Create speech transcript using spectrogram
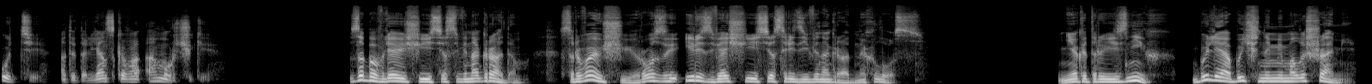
Путти от итальянского амурчики. Забавляющиеся с виноградом, срывающие розы и резвящиеся среди виноградных лоз. Некоторые из них были обычными малышами,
